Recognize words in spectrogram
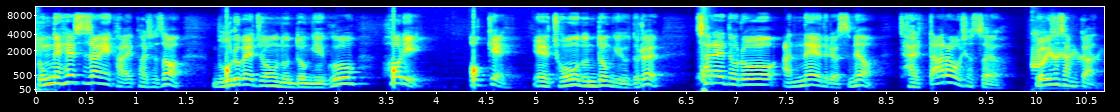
동네 헬스장에 가입하셔서 무릎에 좋은 운동기구, 허리, 어깨에 좋은 운동기구들을 차례대로 안내해드렸으며 잘 따라오셨어요. 여기서 잠깐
